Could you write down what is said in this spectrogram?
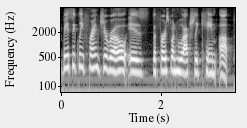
Basically, Frank Gerow is the first one who actually came up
